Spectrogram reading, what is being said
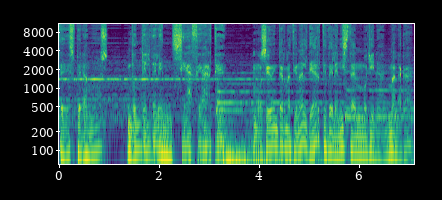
Te esperamos donde el Belén se hace arte. Museo Internacional de Arte Belenista en Mollina, Málaga.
